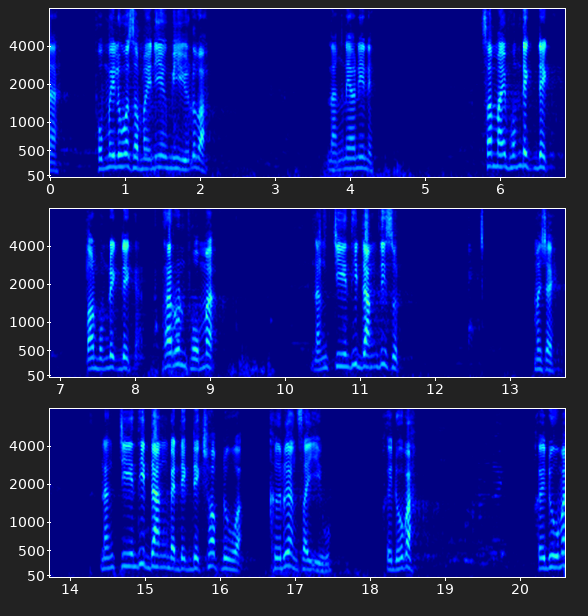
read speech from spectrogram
นะผมไม่รู้ว่าสมัยนี้ยังมีอยู่หรือเปล่าหนังแนวนี้เนี่ยสมัยผมเด็กๆ ตอนผมเด็กๆถ้ารุ่นผมอะหนังจีนที่ดังที่สุด ไม่ใช่ หนังจีนที่ดังแบบเด็ก ๆ ชอบดูอะ คือเรื่องไซอิ๋วเคยดูปะเคยดูไหม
